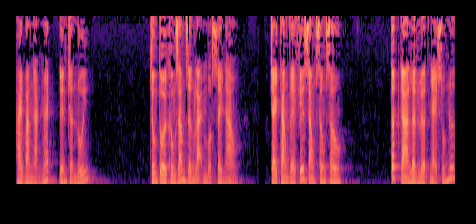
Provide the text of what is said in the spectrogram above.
2-3 ngàn mét đến chân núi. Chúng tôi không dám dừng lại một giây nào, chạy thẳng về phía dòng sông sâu. Tất cả lần lượt nhảy xuống nước,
